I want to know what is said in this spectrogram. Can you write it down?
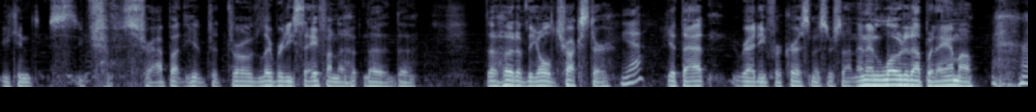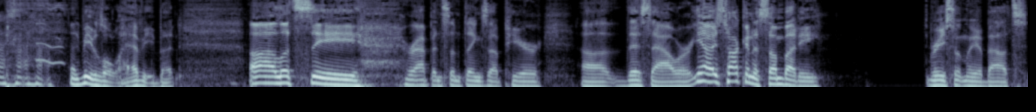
you can strap up, you throw Liberty Safe on the the, the the hood of the old truckster. Yeah. Get that ready for Christmas or something, and then load it up with ammo. It'd be a little heavy, but uh, let's see. Wrapping some things up here uh, this hour. You know, I was talking to somebody recently about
